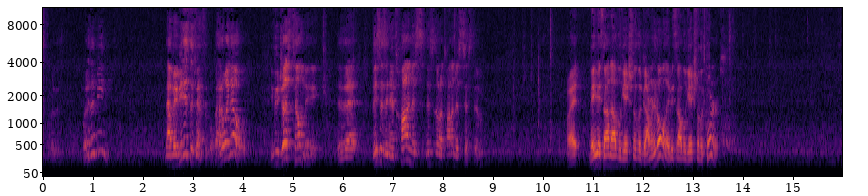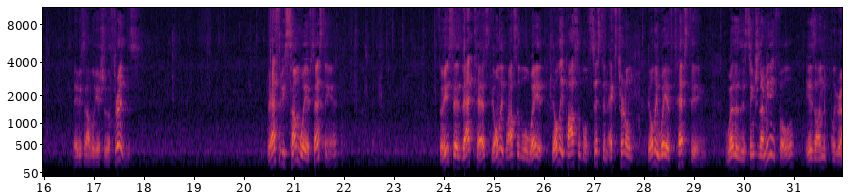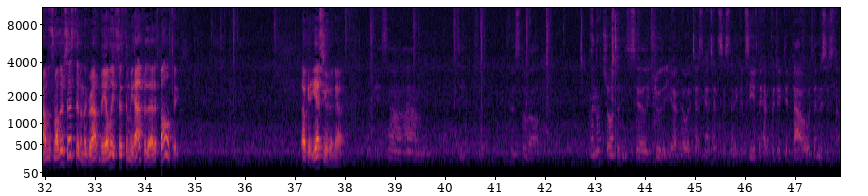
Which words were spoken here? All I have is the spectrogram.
What does that mean? Now, maybe it is defensible, but how do I know? If you just tell me that this is an autonomous, this is an autonomous system, right? Maybe it's not an obligation of the government at all. Maybe it's an obligation of the corners. Maybe it's an obligation of the threads. There has to be some way of testing it. So he says that test, the only possible way, the only possible system, external, the only way of testing whether the distinctions are meaningful is on the grounds of some other system, and the ground, the only system we have for that is politics. Okay, yes, Yuda, now. Okay, so, um, first of all, I'm not sure it's necessarily true that you have no way of testing outside the system. You could see if they have predictive power within the system.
